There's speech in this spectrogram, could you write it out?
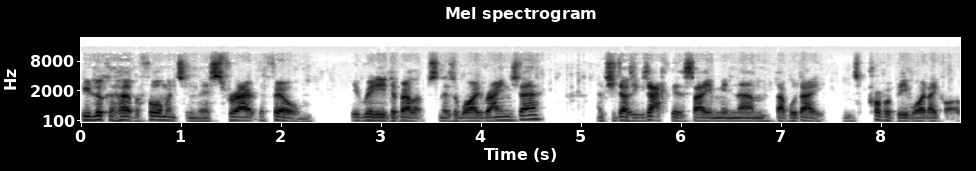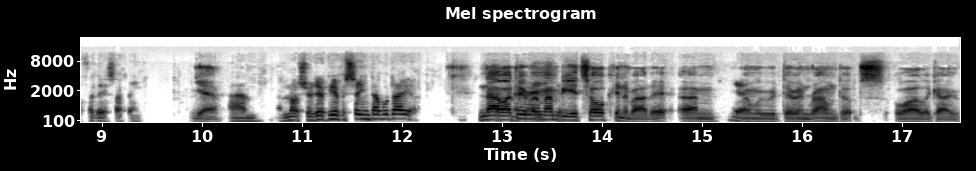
if you look at her performance in this throughout the film, it really develops and there's a wide range there. And she does exactly the same in um, Double Date. It's probably why they got her for this, I think. yeah. Um, I'm not sure. Have you ever seen Double Date? No, I do remember you talking about it um, Yeah. when we were doing roundups a while ago.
